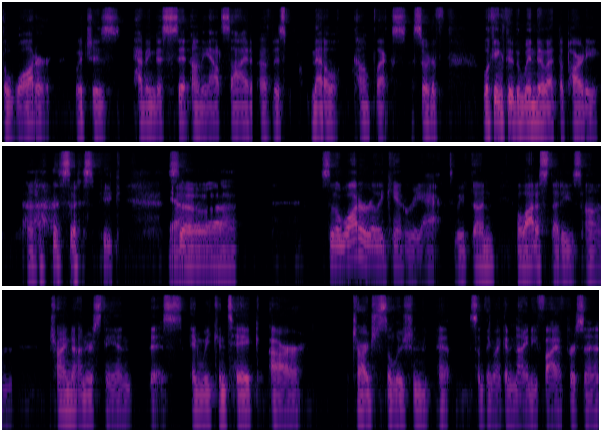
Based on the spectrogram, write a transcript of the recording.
the water, which is having to sit on the outside of this metal complex, sort of looking through the window at the party, uh, so to speak. Yeah. So, uh, so the water really can't react. We've done a lot of studies on trying to understand this, and we can take our charged solution at something like a 95%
